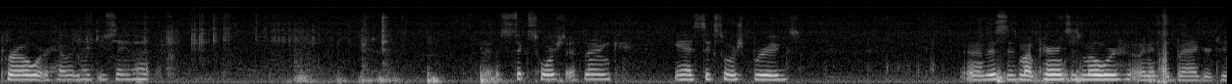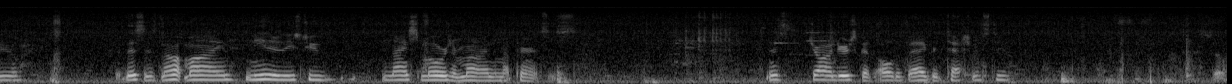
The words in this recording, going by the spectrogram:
Pro, or however the heck you say that. Got a six horse, I think. Yeah, six horse Briggs. Uh, this is my parents' mower, and it's a bagger too. But this is not mine. Neither of these two nice mowers are mine, and my parents' This John Deere's got all the bagger attachments too. So,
